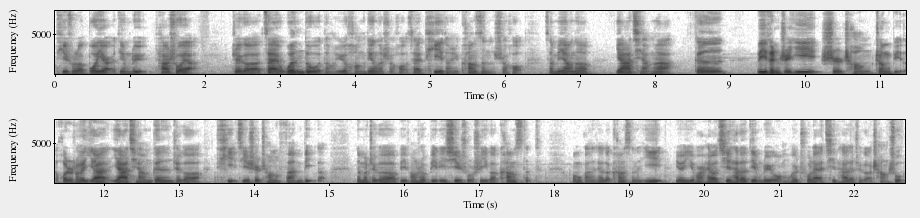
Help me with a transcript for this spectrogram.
提出了波义尔定律。他说呀，这个在温度等于恒定的时候，在 T 等于 constant 的时候，怎么样呢？压强啊，跟 V 分之一是成正比的，或者说压压强跟这个体积是成反比的。那么这个，比方说比例系数是一个 constant，我们管它叫做 constant 一，因为一会儿还有其他的定律，我们会出来其他的这个常数，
